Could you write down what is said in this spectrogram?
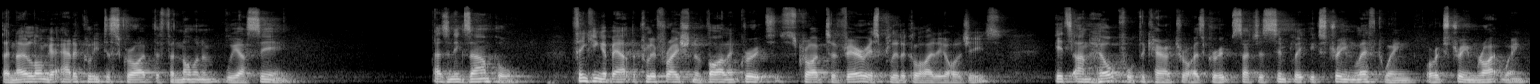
They no longer adequately describe the phenomenon we are seeing. As an example, thinking about the proliferation of violent groups ascribed to various political ideologies, it's unhelpful to characterise groups such as simply extreme left wing or extreme right wing.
